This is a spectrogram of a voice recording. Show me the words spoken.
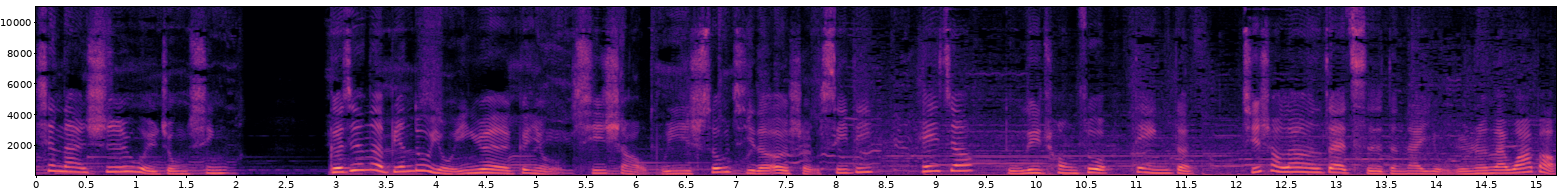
现代诗为中心。隔间的边度有音乐，更有稀少不易收集的二手 CD、黑胶、独立创作、电影等，极少量在此等待有缘人来挖宝。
